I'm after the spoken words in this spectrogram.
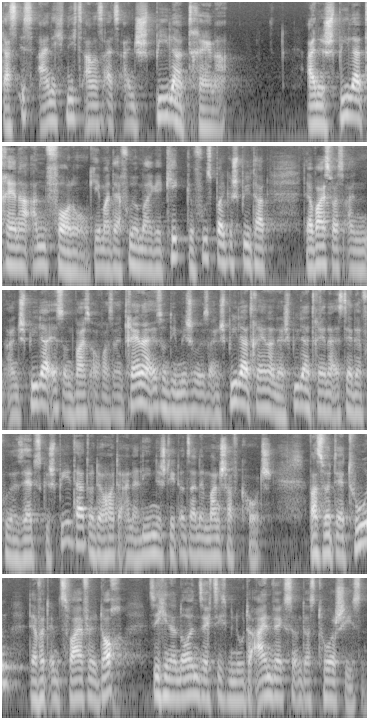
Das ist eigentlich nichts anderes als ein Spielertrainer eine Spielertraineranforderung. Jemand, der früher mal gekickt, Fußball gespielt hat, der weiß, was ein, ein Spieler ist und weiß auch, was ein Trainer ist. Und die Mischung ist ein Spielertrainer. Und der Spielertrainer ist der, der früher selbst gespielt hat und der heute an der Linie steht und seine Mannschaft coacht. Was wird der tun? Der wird im Zweifel doch sich in der 69. Minute einwechseln und das Tor schießen.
